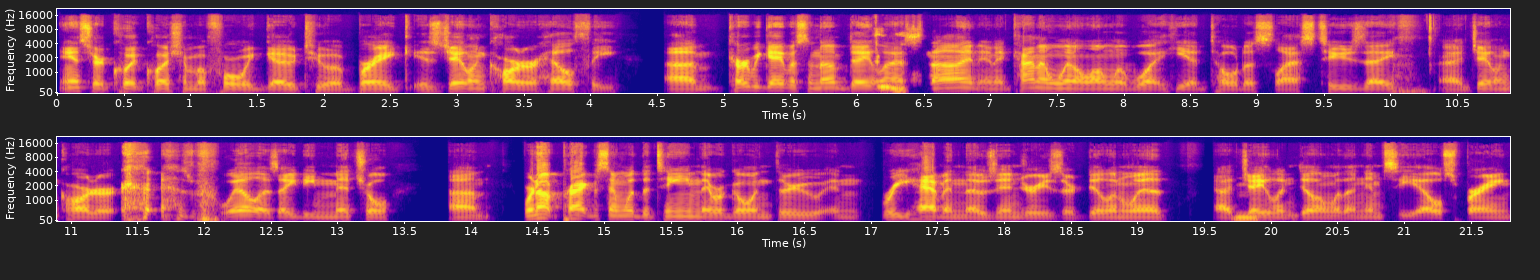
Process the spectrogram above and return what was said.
Answer a quick question before we go to a break: Is Jalen Carter healthy? Um, Kirby gave us an update last night, and it kind of went along with what he had told us last Tuesday. Uh, Jalen Carter, as well as AD Mitchell, um, we're not practicing with the team. They were going through and rehabbing those injuries they're dealing with. Uh, mm-hmm. Jalen dealing with an MCL sprain.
